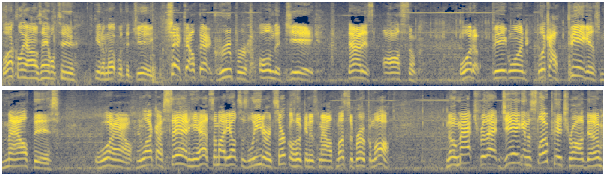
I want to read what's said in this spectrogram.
Luckily, I was able to get him up with the jig. Check out that grouper on the jig. That is awesome. What a big one. Look how big his mouth is. Wow, and like I said, he had somebody else's leader and circle hook in his mouth. Must have broke him off. No match for that jig and the slow pitch rod though.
